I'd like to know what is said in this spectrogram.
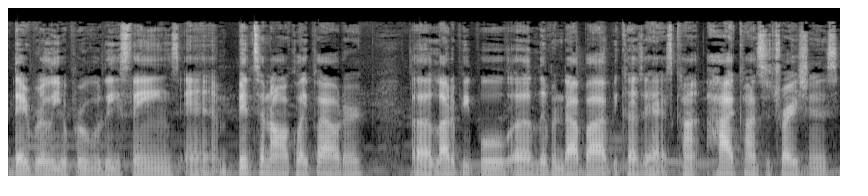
they really approve of these things. And bentonol clay powder uh, a lot of people uh, live and die by because it has con- high concentrations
